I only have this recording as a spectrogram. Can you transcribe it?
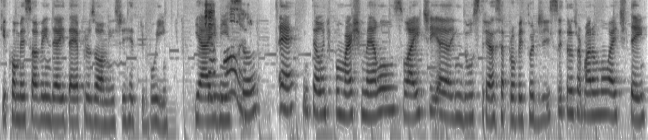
que começou a vender a ideia para os homens de retribuir. E aí nisso é, então, tipo, marshmallows, white, a indústria se aproveitou disso e transformaram no White Day.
